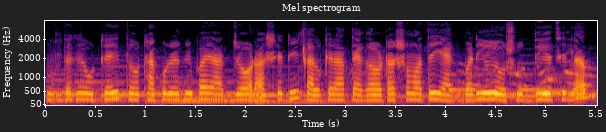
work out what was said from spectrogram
ঘুম থেকে উঠেই তো ঠাকুরের কৃপায় আর জ্বর আসেনি। কালকে রাত এগারোটার সময়তেই একবারই ওই ওষুধ দিয়েছিলাম।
